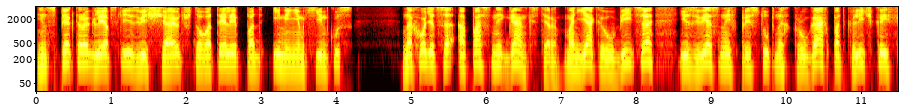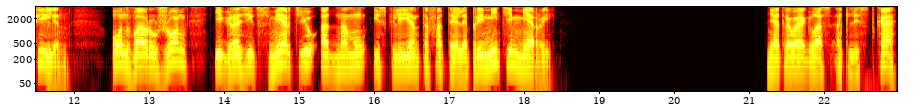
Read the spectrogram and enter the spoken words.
Инспектора Глебский извещают, что в отеле под именем Хинкус находится опасный гангстер, маньяк и убийца, известный в преступных кругах под кличкой Филин. Он вооружен и грозит смертью одному из клиентов отеля. Примите меры. Не отрывая глаз от листка,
